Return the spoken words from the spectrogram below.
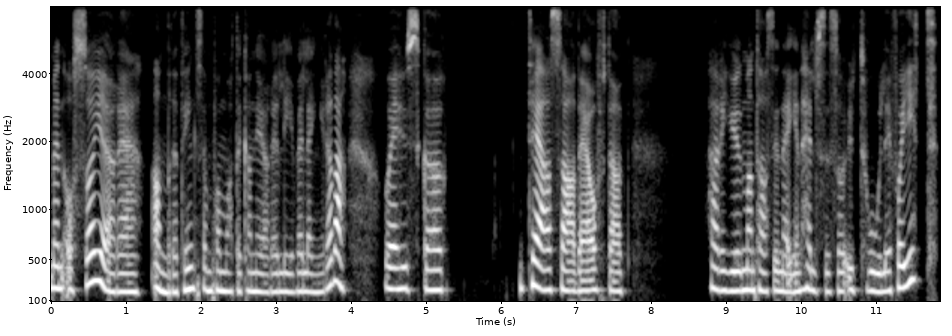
men også gjøre andre ting som på en måte kan gjøre livet lengre, da. Og jeg husker Thea sa det ofte at herregud, man tar sin egen helse så utrolig for gitt.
